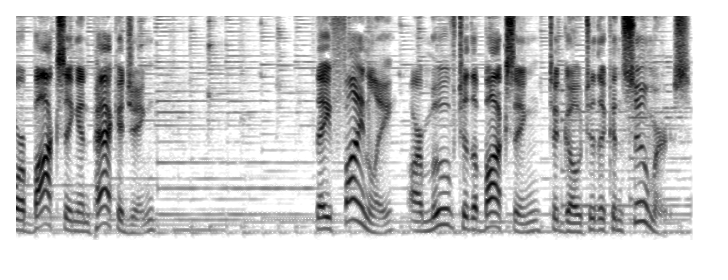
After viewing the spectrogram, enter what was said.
For boxing and packaging, they finally are moved to the boxing to go to the consumers.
